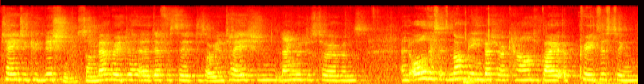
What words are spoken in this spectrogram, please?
Change in cognition, so memory de uh, deficit, disorientation, language disturbance. And all this is not being better accounted by a pre-existing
